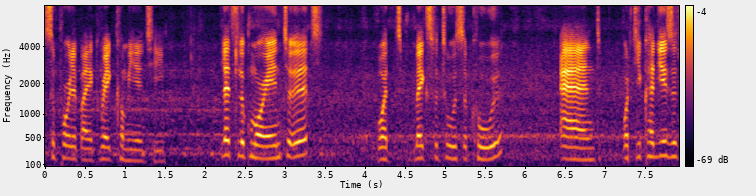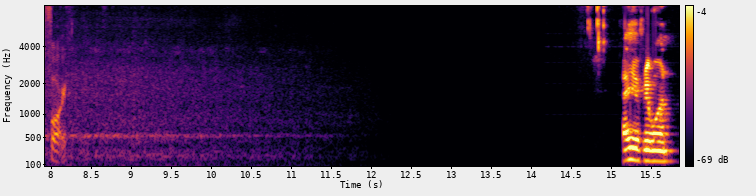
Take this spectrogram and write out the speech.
supported by a great community. Let's look more into it, what makes the tool so cool, and what you can use it for. Hi everyone!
